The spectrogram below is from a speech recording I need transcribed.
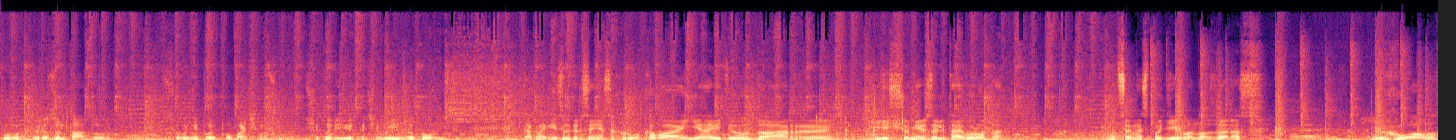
По результату сьогодні по- побачимо, це чи перевірка, чи вилізли повністю. Так, навіс від Арсенія Сахарукова, є навіть удар. І що м'яч залітає в ворота? Ну, це несподівано зараз. Гол,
